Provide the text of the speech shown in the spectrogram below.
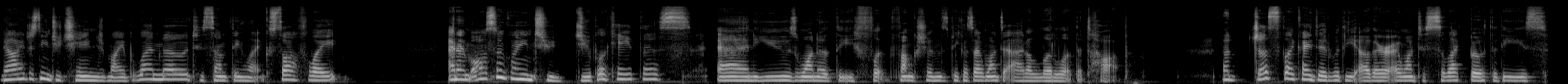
Now I just need to change my blend mode to something like soft light. And I'm also going to duplicate this and use one of the flip functions because I want to add a little at the top. Now, just like I did with the other, I want to select both of these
